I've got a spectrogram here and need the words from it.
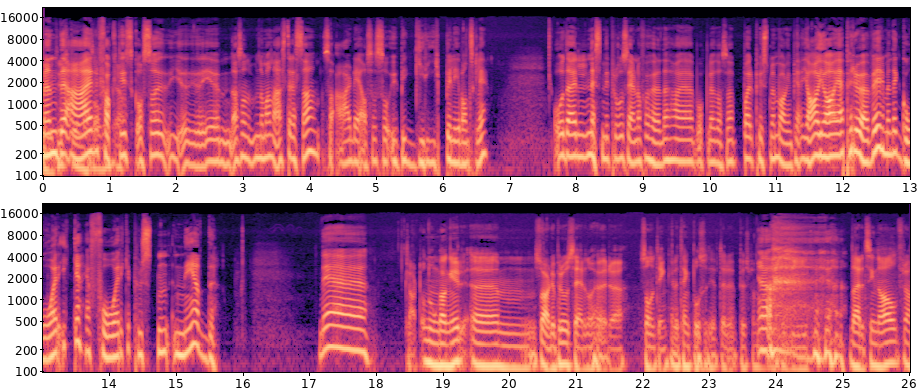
men det er faktisk også Altså, når man er stressa, så er det altså så ubegripelig vanskelig. Og det er nesten litt provoserende å få høre det, har jeg opplevd også. Bare pust med magen, Pia. Ja ja, jeg prøver, men det går ikke. Jeg får ikke pusten ned. Det. Klart. Og noen ganger um, så er det jo provoserende å høre sånne ting. Eller tenk positivt, eller pust med Ja. magen. Ja. det er et signal fra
